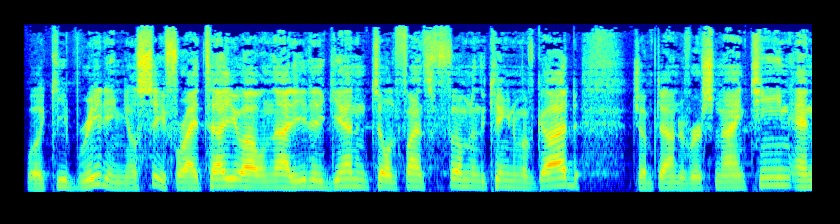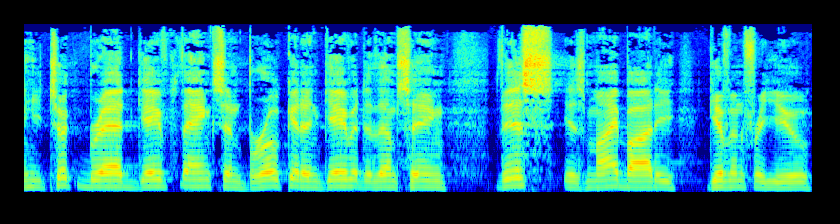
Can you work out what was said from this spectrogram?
Well, keep reading, you'll see. For I tell you, I will not eat it again until it finds fulfillment in the kingdom of God. Jump down to verse 19. And he took bread, gave thanks, and broke it, and gave it to them, saying, This is my body given for you.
